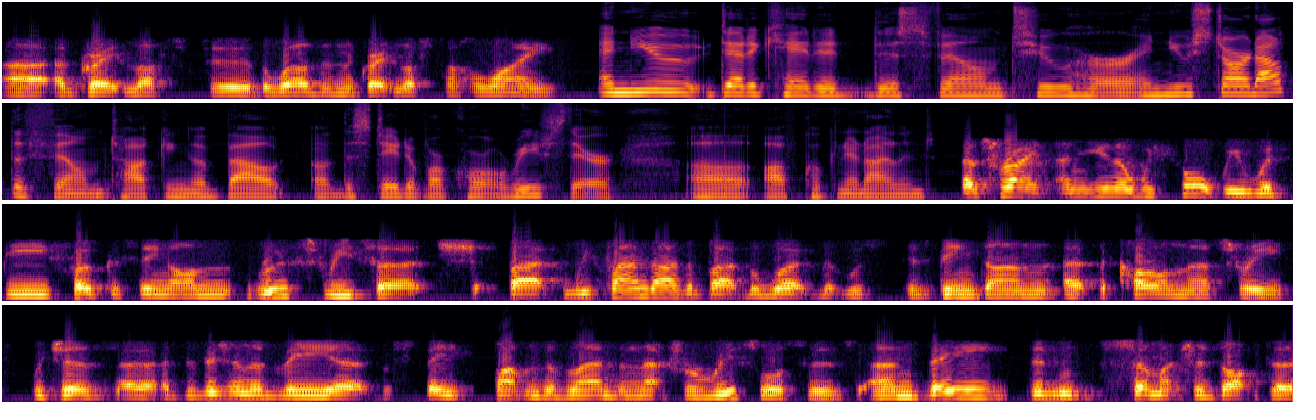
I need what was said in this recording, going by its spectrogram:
Uh, a great loss to the world and a great loss to Hawaii. And you dedicated this film to her, and you start out the film talking about uh, the state of our coral reefs there uh, off Coconut Island. That's right. And, you know, we thought we would be focusing on Ruth's research, but we found out about the work that was is being done at the Coral Nursery, which is a, a division of the, uh, the State Department of Land and Natural Resources. And they didn't so much adopt a,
